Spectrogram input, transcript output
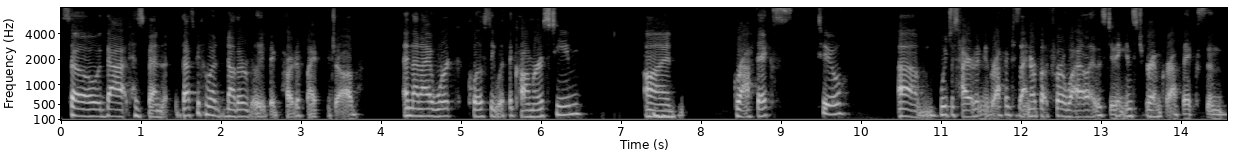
So that has been that's become another really big part of my job. And then I work closely with the commerce team on graphics too. Um, we just hired a new graphic designer, but for a while I was doing Instagram graphics and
